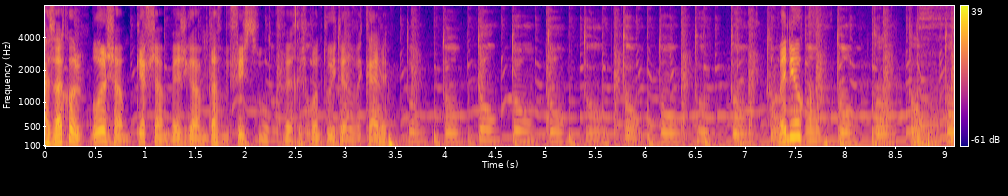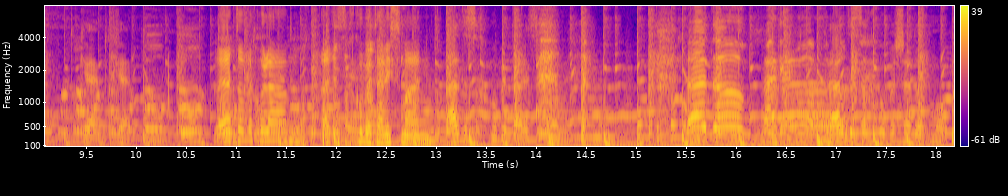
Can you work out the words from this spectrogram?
אז זה הכל, בואו לשם, כיף שם, ויש גם דף בפייסבוק וחשבון טוויטר וכאלה. בדיוק. כן, כן. לילה טוב לכולם, אל תשחקו בטליסמן. אל תשחקו בטליסמן, לילה טוב! ואל תשחקו ב Shadow of Mordor,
